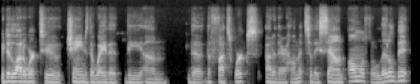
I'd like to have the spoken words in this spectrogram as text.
we did a lot of work to change the way that the um the the futz works out of their helmet. So they sound almost a little bit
